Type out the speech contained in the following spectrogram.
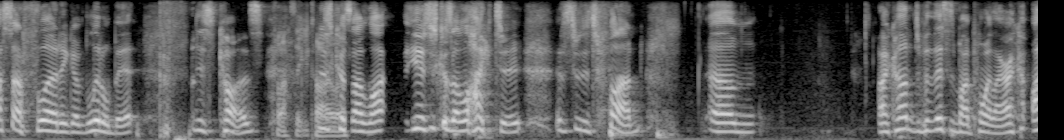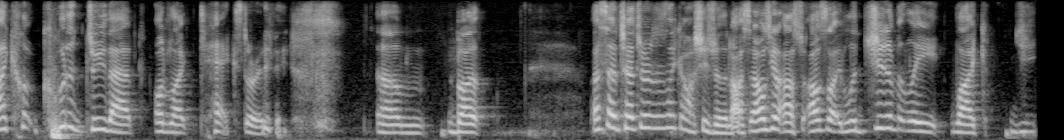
I started flirting a little bit, just cause, Classic Tyler. just because I like, yeah, just because I like to. It's it's fun. Um, I can't, but this is my point. Like I I couldn't do that on like text or anything. Um, but I started chatting to her and I was like, oh, she's really nice. And I was gonna ask, I was like, legitimately, like, you,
